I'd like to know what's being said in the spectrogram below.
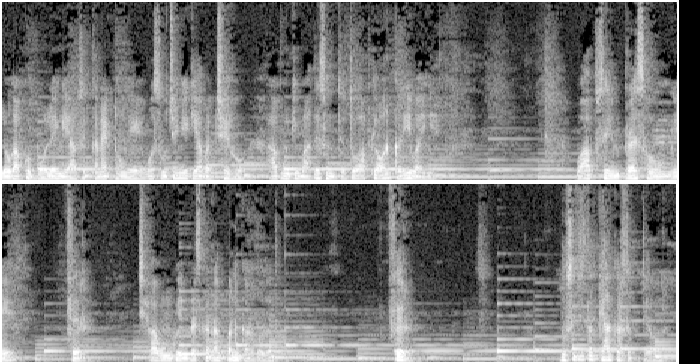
लोग आपको बोलेंगे, आपसे कनेक्ट होंगे, वो सोचेंगे कि आप अच्छे हो, आप उनकी बातें सुनते हो तो आपके और करीब आएँगे। वो आपसे इम्प्रेस होंगे, फिर जब आप उनको इम्प्रेस करना बंद कर दोगे तो। फिर, दूसरी चीज़ आप क्या कर सकते हो?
